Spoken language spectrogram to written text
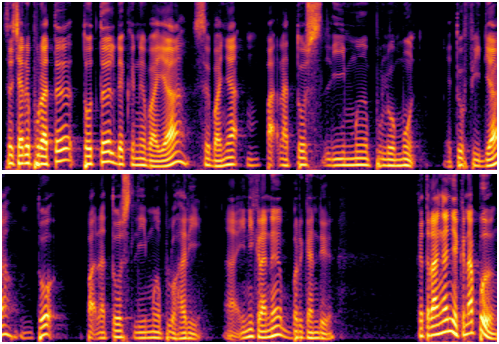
secara purata total dia kena bayar sebanyak 450 mud iaitu fidyah untuk 450 hari. Ha, ini kerana berganda. Keterangannya kenapa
